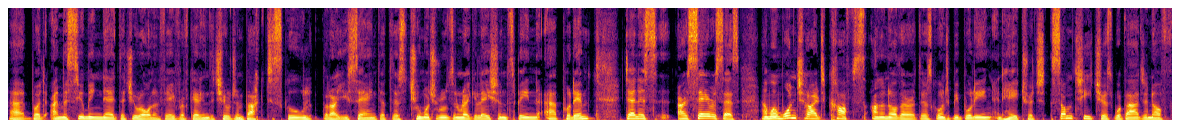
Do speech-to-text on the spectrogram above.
Uh, but I'm assuming, Ned, that you're all in favour of getting the children back to school. But are you saying that there's too much rules and regulations being uh, put in? Dennis, or Sarah says, and when one child coughs on another, there's going to be bullying and hatred. Some teachers were bad enough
